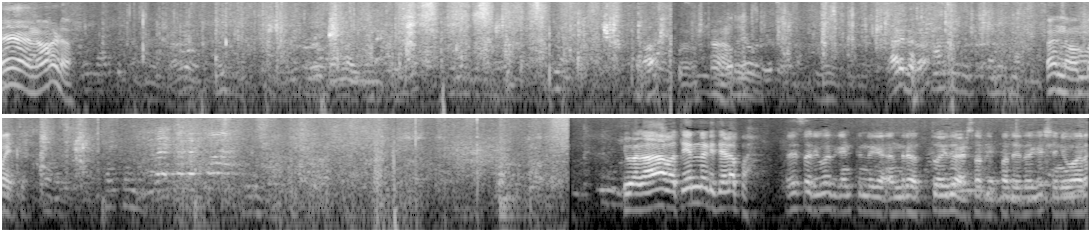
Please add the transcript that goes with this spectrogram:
ಹಾ ನೋಡು. ನಮ್ಮ ಅಮ್ಮ ಐತೆ. ಇವಾಗ ಅವತ್ತೇನು ನಡೀತು ಹೇಳಪ್ಪ? ಅದೇ ಸರ್ ಇವತ್ತು ಗಂಟೆಗೆ ಅಂದ್ರೆ ಹತ್ತು ಐದು ಎರಡ್ ಸಾವಿರದ ಇಪ್ಪತ್ತೈದಾಗ ಶನಿವಾರ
